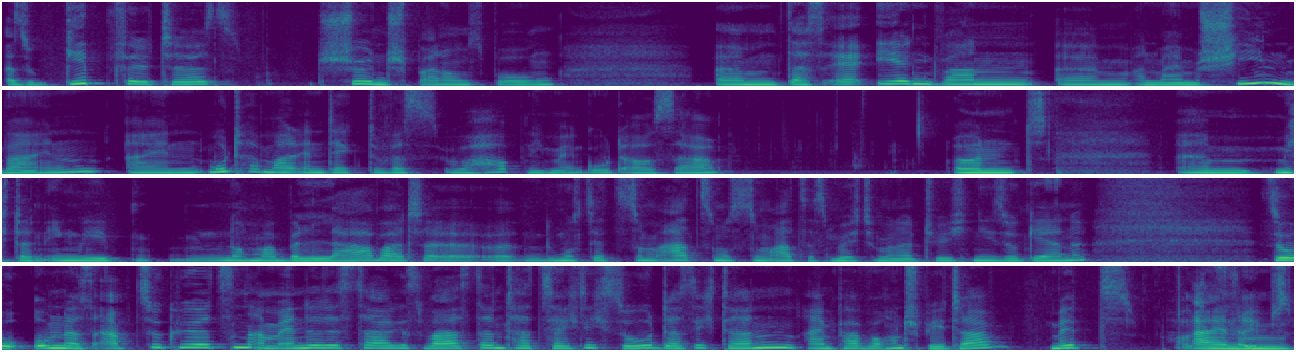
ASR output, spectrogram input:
also gipfelte, schönen Spannungsbogen, dass er irgendwann ähm, an meinem Schienbein ein Muttermal entdeckte, was überhaupt nicht mehr gut aussah und ähm, mich dann irgendwie nochmal belaberte, äh, du musst jetzt zum Arzt, du musst zum Arzt. Das möchte man natürlich nie so gerne. So, um das abzukürzen, am Ende des Tages war es dann tatsächlich so, dass ich dann ein paar Wochen später mit Hautkrebs. einem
